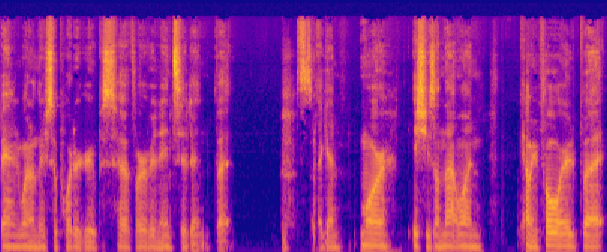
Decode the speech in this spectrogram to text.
banned one of their supporter groups for an incident, but again, more issues on that one coming forward. But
